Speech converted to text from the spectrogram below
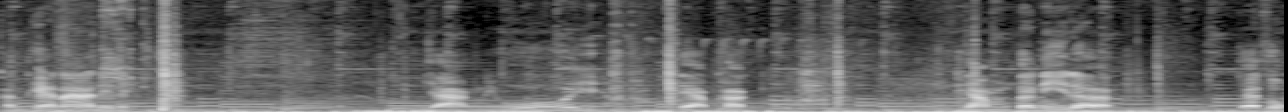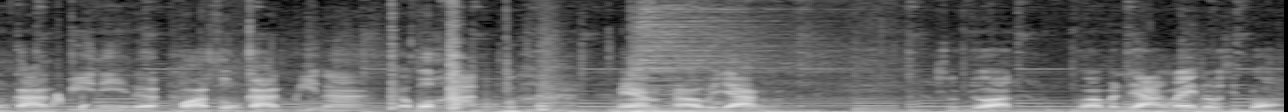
คันแท่หน้าได้เลย ย่างนี่โอ้ยแสบคักยำตะหนีเด้อแต่สงการปีนี้เด้อพอดสงการปีหน้ากับบ่ขาดแม่นสาวไปย่างชุดยอดว่ามันย่างในโลสิบหลอด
